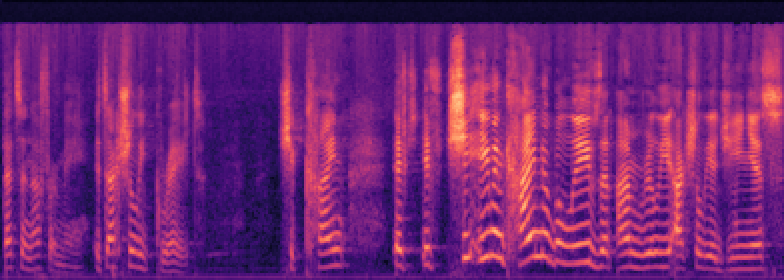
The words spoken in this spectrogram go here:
That's enough for me. It's actually great. She kind, if, if she even kind of believes that I'm really actually a genius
